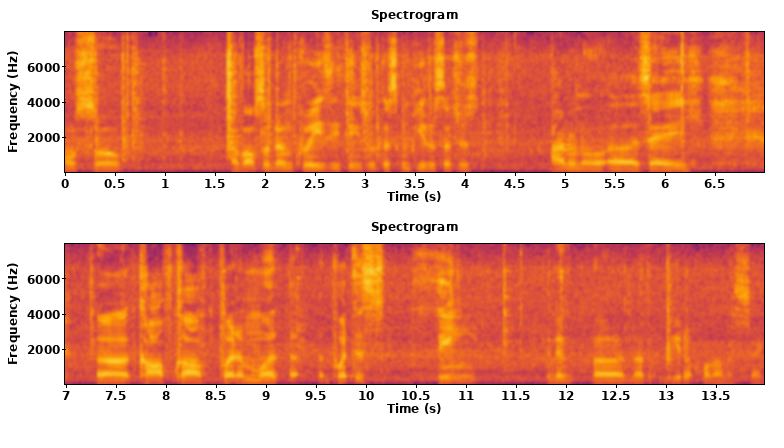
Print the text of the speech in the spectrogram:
Also, I've also done crazy things with this computer, such as I don't know, uh, say uh, cough, cough. Put a mud, uh, put this thing in a, uh, another computer. Hold on a sec.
